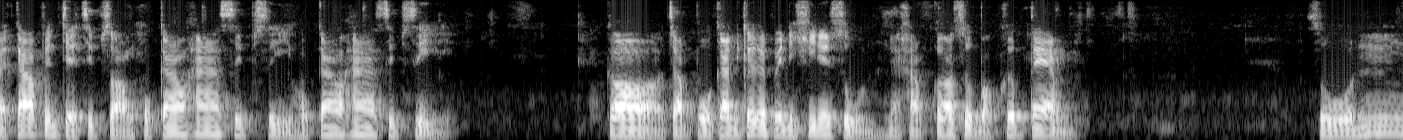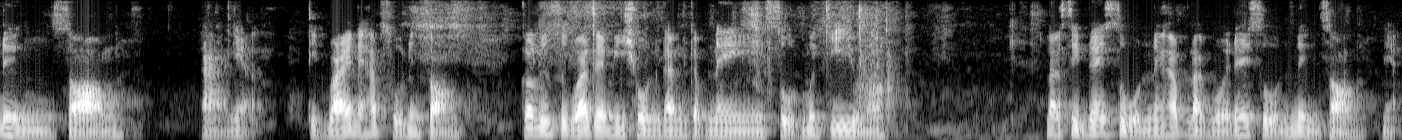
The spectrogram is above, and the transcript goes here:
89 เป็น 72 69 54 69 54 ก็จับบวกกันก็จะเป็นในที่ในศูนย์นะครับ ก็สูตรบอกเพิ่มแต้ม0 1 2อ่าเนี่ยติดไว้นะครับ0 1 2ก็รู้สึกว่าจะมีชนกันกับในสูตรเมื่อกี้อยู่เนาะหลัก10ได้0นย์นะครับ หลักหน่วยได้0 1 2เนี่ย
